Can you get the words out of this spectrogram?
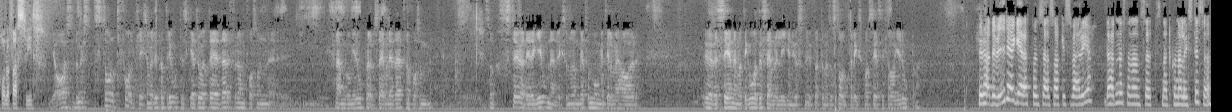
hålla fast vid. Ja, alltså, de är stolt folk liksom, väldigt patriotiska. Jag tror att det är därför de får sån eh, framgång i Europa, eller vad säger, men det är därför de får sån, sånt stöd i regionen liksom. De- Jag tror många till och med har överseende med att det går lite sämre i ligan just nu för att de är så stolta liksom att se sitt lag i Europa. Hur hade vi reagerat på en sån här sak i Sverige? Det hade nästan ansetts nationalistiskt. Så.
